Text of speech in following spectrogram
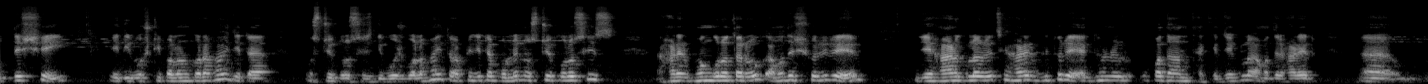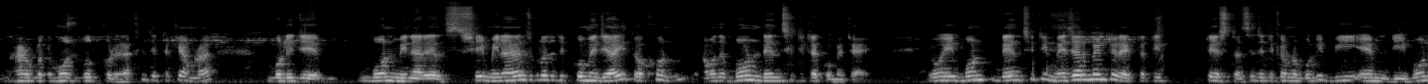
উদ্দেশ্যেই এই দিবসটি পালন করা হয়, যেটা অস্ট্রিওপোরোসিস দিবস বলা হয়। তো আপনি যেটা বললেন অস্ট্রিওপোরোসিস হাড়ের ভঙ্গুরতা রোগ, আমাদের শরীরে যে হাড়গুলো রয়েছে, হাড়ের ভিতরে এক ধরনের উপাদান থাকে, যেগুলো আমাদের হাড়ের হাড়গুলোকে মজবুত করে রাখে, যেটাকে আমরা বলি যে বোন মিনারেলস সেই মিনারেলসগুলো যদি কমে যায়, তখন আমাদের বোন ডেন্সিটিটা কমে যায়। এবং এই বোন ডেন্সিটি মেজারমেন্টের একটা টেস্ট আছে, যেটাকে আমরা বলি বিএমডি বোন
